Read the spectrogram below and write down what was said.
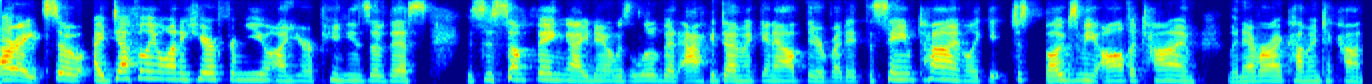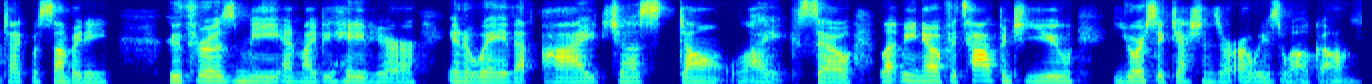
All right. So I definitely want to hear from you on your opinions of this. This is something I know is a little bit academic and out there, but at the same time, like it just bugs me all the time whenever I come into contact with somebody who throws me and my behavior in a way that I just don't like. So let me know if it's happened to you. Your suggestions are always welcome.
